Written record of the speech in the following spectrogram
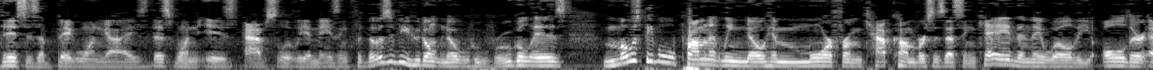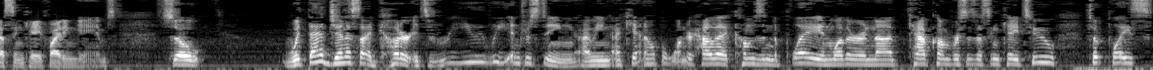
This is a big one, guys. This one is absolutely amazing. For those of you who don't know who Rugal is, most people will prominently know him more from Capcom vs. SNK than they will the older SNK fighting games. So, with that genocide cutter, it's really interesting. I mean, I can't help but wonder how that comes into play and whether or not Capcom vs. SNK 2 took place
